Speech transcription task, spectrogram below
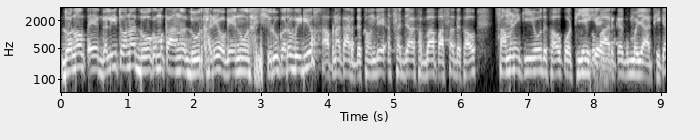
ਦੋਨੋਂ ਇਹ ਗਲੀ ਤੋਂ ਨਾ ਦੋ ਕੁ ਮਕਾਨ ਦੂਰ ਖੜੇ ਹੋ ਗਏ ਇਹਨੂੰ ਸ਼ੁਰੂ ਕਰੋ ਵੀਡੀਓ ਆਪਣਾ ਘਰ ਦਿਖਾਉਂਦੇ ਸੱਜਾ ਖੱਬਾ ਪਾਸਾ ਦਿਖਾਓ ਸਾਹਮਣੇ ਕੀ ਉਹ ਦਿਖਾਓ ਕੋਠੀ ਹੈ ਠੀਕ ਕੋ ਹੈ ਜੀ। ਪਾਰਕ ਮਜ਼ਾਰ ਠੀਕ ਹੈ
